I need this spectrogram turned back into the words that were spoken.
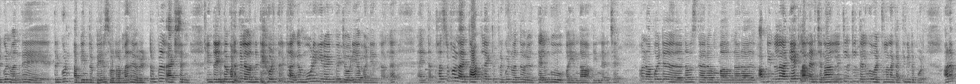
Trigun வந்து த்ரிகுன் அப்படின்ற பேர் சொல்ற மாதிரி ஒரு ட்ரிபிள் ஆக்ஷன் இந்த இந்த படத்துல வந்துட்டு கொடுத்துருக்காங்க. மூணு ஹீரோயினுக்கு ஜோடியா பண்ணியிருக்காங்க. And first of all I thought like Trigun வந்து ஒரு தெலுங்கு பையன் தான் அப்படின்னு நினைச்சேன். நான் போயிட்டு நமஸ்காரம் பாவனாரா அப்படின்னு நான் கேட்கலாம்னு நினைச்சேன். நான் லிட்டில் லிட்டில் தெலுங்கு வேர்ட்ஸ்லாம் நான் கற்றுக்கிட்டு போனேன். ஆனால்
